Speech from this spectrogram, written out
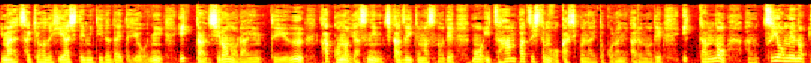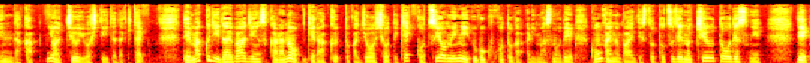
今、先ほど冷やして見ていただいたように、一旦白のラインという過去の安値に近づいてますので、もういつ反発してもおかしくないところにあるので、で、一旦の、あの、強めの円高には注意をしていただきたい。で、マクディダイバージェンスからの下落とか上昇って結構強めに動くことがありますので、今回の場合ですと突然の急騰ですね。で、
